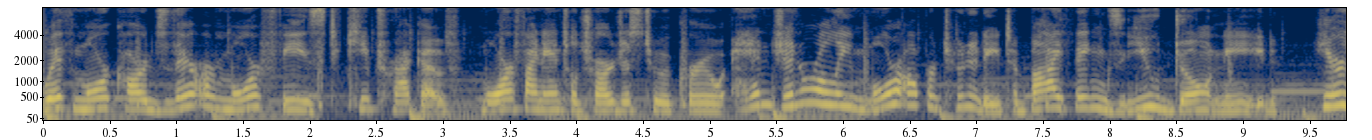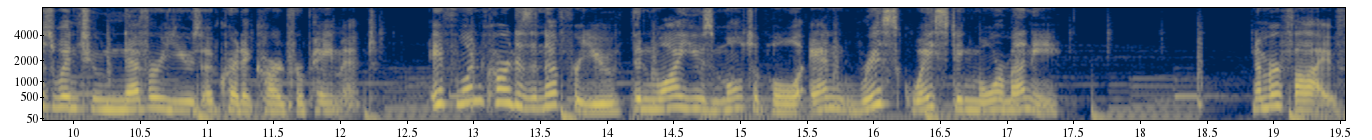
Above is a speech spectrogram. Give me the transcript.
With more cards, there are more fees to keep track of, more financial charges to accrue, and generally more opportunity to buy things you don't need. Here's when to never use a credit card for payment. If one card is enough for you, then why use multiple and risk wasting more money? Number 5.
